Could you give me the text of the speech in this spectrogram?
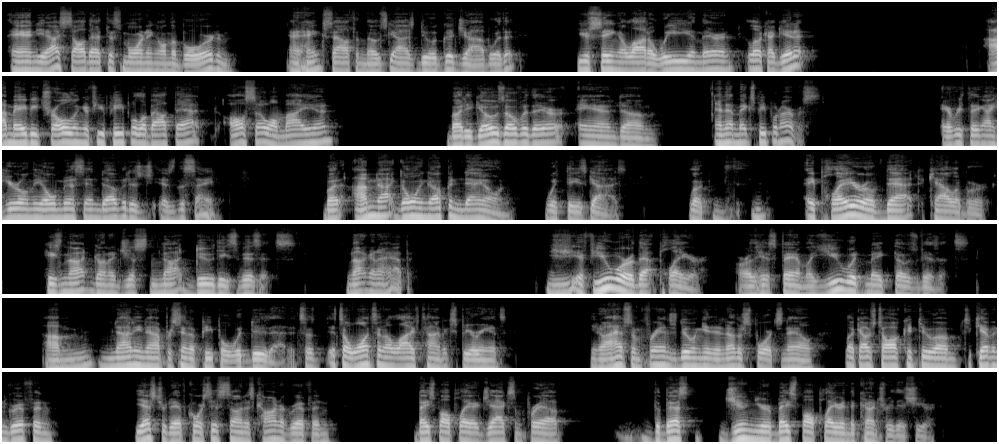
And yeah, I saw that this morning on the board, and and Hank South and those guys do a good job with it. You're seeing a lot of we in there, and look, I get it. I may be trolling a few people about that also on my end, but he goes over there and um, and that makes people nervous. Everything I hear on the Ole Miss end of it is is the same, but I'm not going up and down with these guys. Look, a player of that caliber He's not going to just not do these visits. Not going to happen. If you were that player or his family, you would make those visits. Um, 99% of people would do that. It's a it's a once in a lifetime experience. You know, I have some friends doing it in other sports now. Like I was talking to um to Kevin Griffin yesterday. Of course, his son is Connor Griffin, baseball player at Jackson Prep, the best junior baseball player in the country this year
